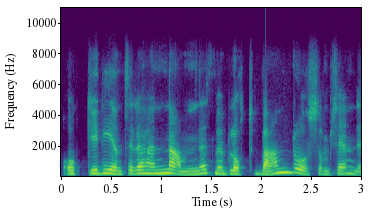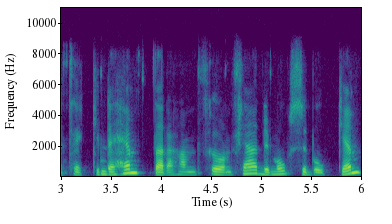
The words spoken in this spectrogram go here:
Och idén till det här namnet med blått band då som kännetecken det hämtade han från fjärde Moseboken.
